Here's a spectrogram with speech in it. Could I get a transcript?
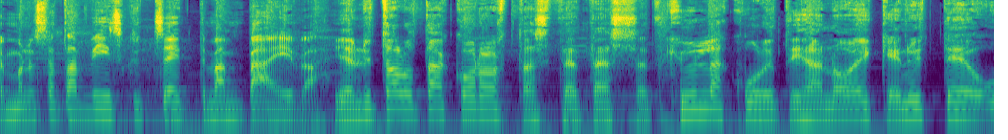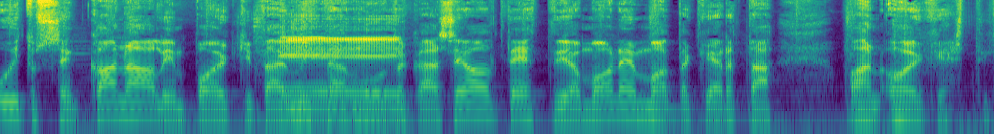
semmoinen 157 päivää. Ja nyt halutaan korostaa sitä tässä, että kyllä kuulit ihan oikein. Nyt ei ole uitu sen kanaalin poikki tai Ei. mitään muutakaan. Se on tehty jo monen monta kertaa, vaan oikeasti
